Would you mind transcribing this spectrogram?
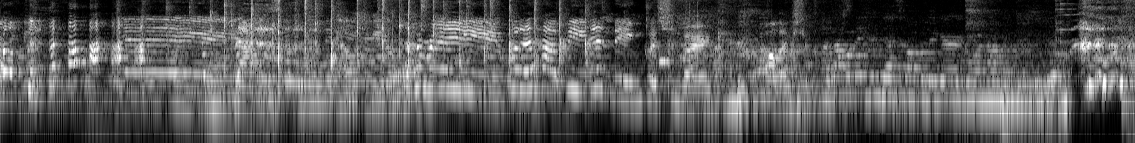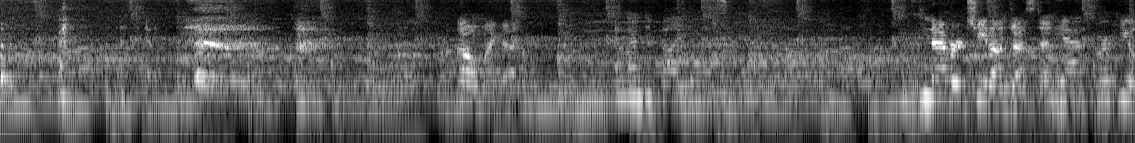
all Yay! Hooray! What a happy ending, question mark. Oh, extra. Cheat on Justin. Yeah, or he'll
